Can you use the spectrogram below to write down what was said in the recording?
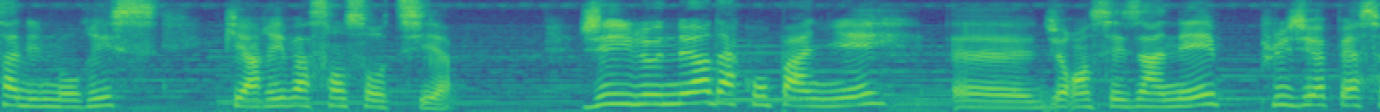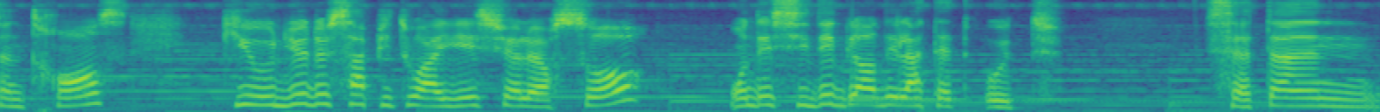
à l'île Maurice qui arrivent à s'en sortir. J'ai eu l'honneur d'accompagner euh, durant ces années plusieurs personnes trans qui, au lieu de s'apitoyer sur leur sort, ont décidé de garder la tête haute. Certaines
